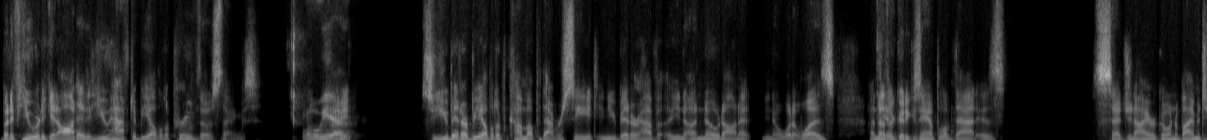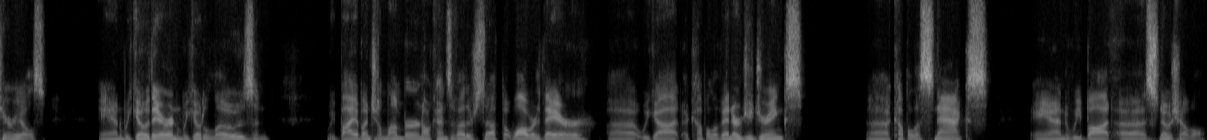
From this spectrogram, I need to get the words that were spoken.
but if you were to get audited, you have to be able to prove those things, oh yeah. right? So you better be able to come up with that receipt and you better have you know a note on it, you know what it was. Another Yep. good example of that is Sedge and I are going to buy materials. And we go there and we go to Lowe's and we buy a bunch of lumber and all kinds of other stuff. But while we're there, uh, we got a couple of energy drinks, uh, a couple of snacks, and we bought a snow shovel.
